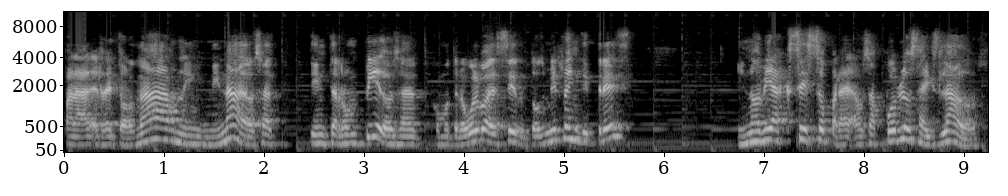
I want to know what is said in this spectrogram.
para retornar ni, ni nada. O sea, interrumpido, o sea, como te lo vuelvo a decir, 2023 y no había acceso para, o sea, pueblos aislados,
